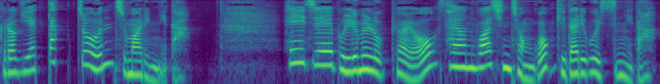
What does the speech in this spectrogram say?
그러기에 딱 좋은 주말입니다. 헤이즈의 볼륨을 높여요. 사연과 신청곡 기다리고 있습니다.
